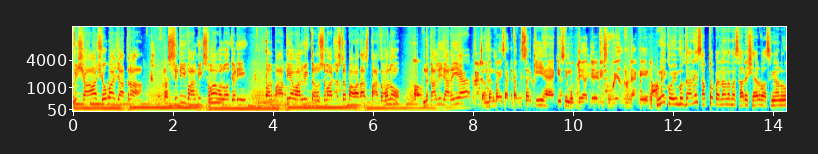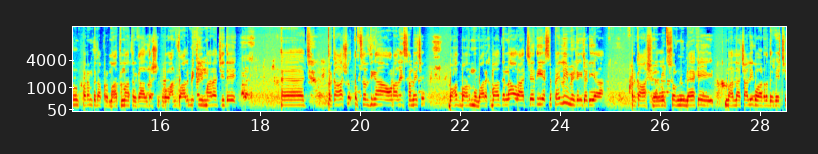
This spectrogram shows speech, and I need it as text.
ਵਿਸ਼ਾਲ ਸ਼ੋਭਾ ਯਾਤਰਾ ਸਿਟੀ ਵਾਲਮੀਕ ਸਭਾ ਵੱਲੋਂ ਜਿਹੜੀ ਔਰ ਭਾਰਤੀ ਵਾਲਮੀਕ ਧਰਮ ਸਮਾਜ ਜਸਟ ਭਾਵਾਦਾਸ ਭਾਰਤ ਵੱਲੋਂ ਨਿਕਾਲੀ ਜਾ ਰਹੀ ਹੈ। ਚੰਦਨ ਭਾਈ ਸਾਡੇ ਨਾਲ ਸਰ ਕੀ ਹੈ? ਕਿਸੇ ਮੁੱਦੇ ਅੱਜ ਜਿਹੜੀ ਸ਼ੋਭਾ ਯਾਤਰਾ ਨੂੰ ਲੈ ਕੇ ਨਹੀਂ ਕੋਈ ਮੁੱਦਾ ਨਹੀਂ। ਸਭ ਤੋਂ ਪਹਿਲਾਂ ਤਾਂ ਮੈਂ ਸਾਰੇ ਸ਼ਹਿਰ ਵਾਸੀਆਂ ਨੂੰ ਪਰਮਪਿਤਾ ਪ੍ਰਮਾਤਮਾ ਤਰਕਾਲਦਰਸ਼ ਭਗਵਾਨ ਵਾਲਮੀਕੀ ਮਹਾਰਾਜ ਜੀ ਦੇ ਪ੍ਰਕਾਸ਼ ਉਤਸਵ ਦੀਆਂ ਆਉਣ ਵਾਲੇ ਸਮੇਂ 'ਚ ਬਹੁਤ ਬਹੁਤ ਮੁਬਾਰਕਬਾਦ ਦਿੰਦਾ ਔਰ ਅੱਜ ਦੀ ਇਸ ਪਹਿਲੀ ਮੀਟਿੰਗ ਜਿਹੜੀ ਆ ਪ੍ਰਕਾਸ਼ ਉਤਸਵ ਨੂੰ ਲੈ ਕੇ ਮਹੱਲਾ 40 ਕੁਆਟਰ ਦੇ ਵਿੱਚ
